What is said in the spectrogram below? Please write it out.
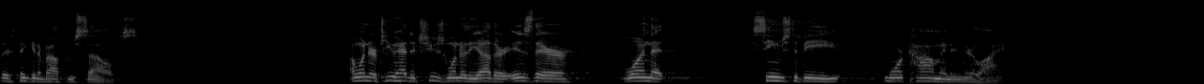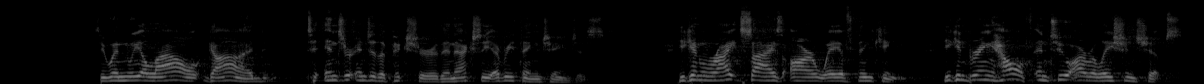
they're thinking about themselves. I wonder if you had to choose one or the other, is there one that seems to be more common in your life? See, when we allow God to enter into the picture, then actually everything changes. He can right size our way of thinking. He can bring health into our relationships.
